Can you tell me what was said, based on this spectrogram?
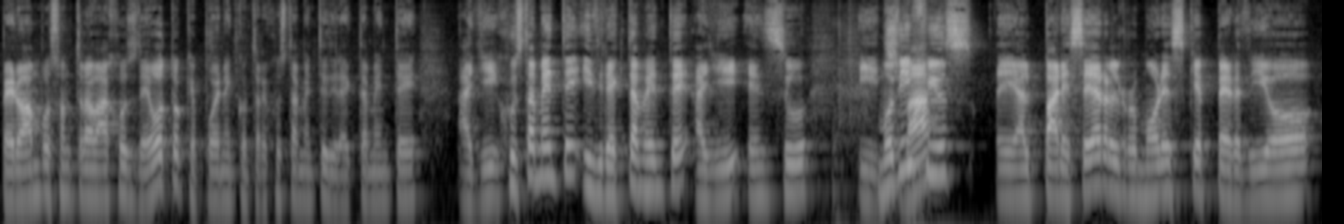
pero ambos son trabajos de Otto que pueden encontrar justamente directamente allí, justamente y directamente allí en su Modifius. Eh, al parecer el rumor es que perdió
